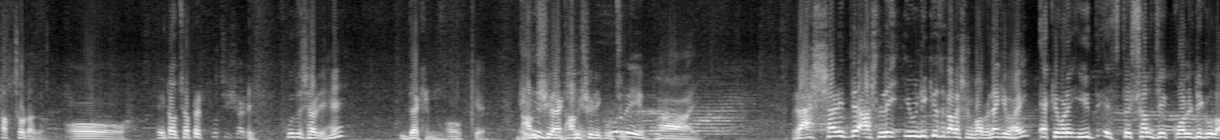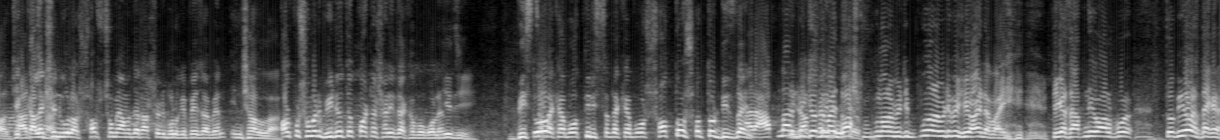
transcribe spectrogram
সাতশো টাকা। ও এটা হচ্ছে আপনার কুচি শাড়ি। কুতু শাড়ি হ্যাঁ? দেখেন। ওকে। ধানসিঁড়ি- ধানসিঁড়ি কুচি। ভাই। রাজশাড়িতে আসলে ইউনিক কিছু কালেকশন পাবে নাকি ভাই? একেবারে ঈদ স্পেশাল যে কোয়ালিটিগুলো যে আচ্ছা। কালেকশনগুলো সবসময় আমাদের রাজশাহী বলকে পেয়ে যাবেন। ইনশাল্লাহ অল্প সময়ের ভিডিওতে কয়টা শাড়ি দেখাবো বলেন? জি জি। বিশটা দেখাবো তিরিশটা দেখাবো শত শত ডিজাইন আর আপনার ভিডিওতে ভাই দশ পনেরো মিনিট পনেরো মিনিট বেশি হয় না ভাই। ঠিক আছে আপনি অল্প তো বিয়ার্স দেখেন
